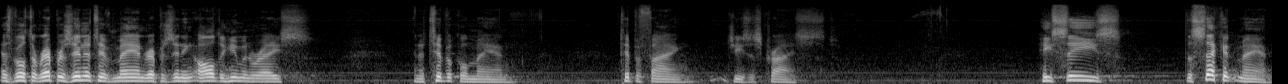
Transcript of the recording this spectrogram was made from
as both a representative man representing all the human race and a typical man typifying Jesus Christ. He sees the second man,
